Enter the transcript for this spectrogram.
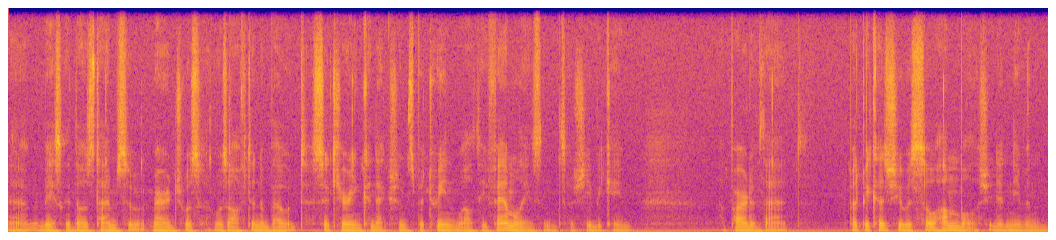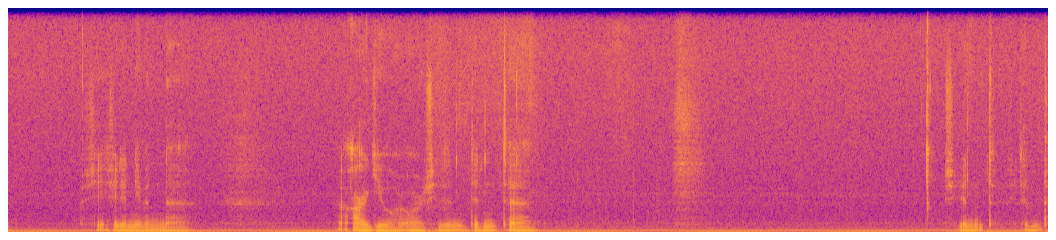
Uh, basically, those times marriage was was often about securing connections between wealthy families, and so she became a part of that. But because she was so humble, she didn't even she she didn't even uh, argue or, or she didn't didn't. Uh, she didn't she didn't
